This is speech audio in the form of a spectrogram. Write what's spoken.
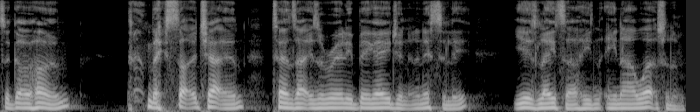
to go home. they started chatting. Turns out he's a really big agent in Italy. Years later, he he now works for them.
